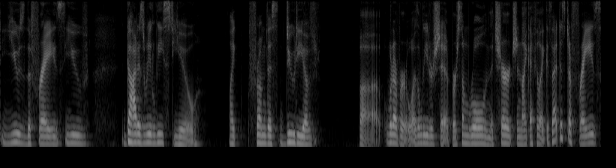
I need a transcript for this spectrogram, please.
used the phrase "You've God has released you," like from this duty of uh, whatever it was, a leadership or some role in the church. And like, I feel like is that just a phrase?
